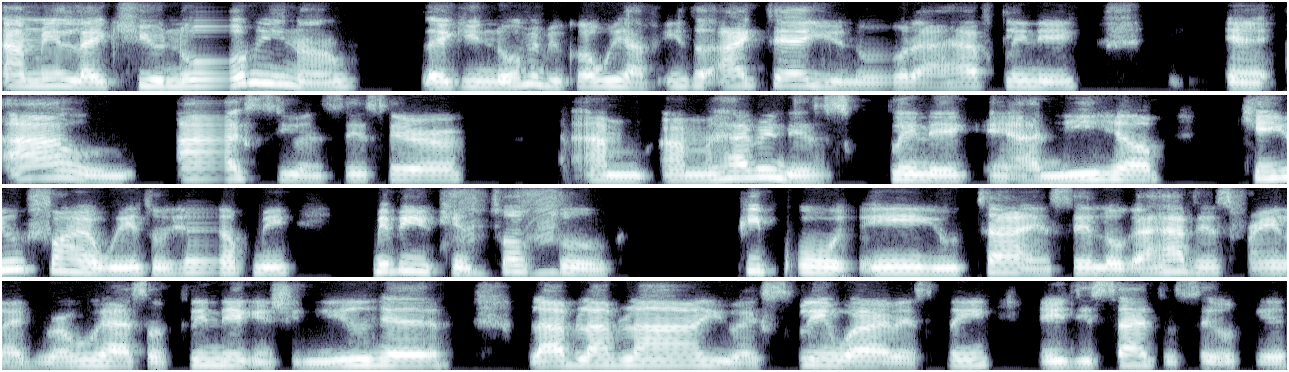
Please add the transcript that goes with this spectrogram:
I mean like you know me now. Like you know me because we have interacted, you know that I have clinic and I'll ask you and say, Sarah, I'm I'm having this clinic and I need help. Can you find a way to help me? Maybe you can talk to people in Utah and say, look, I have this friend like girl who has a clinic and she needs help, blah blah blah. You explain what I've explained, and you decide to say, okay,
